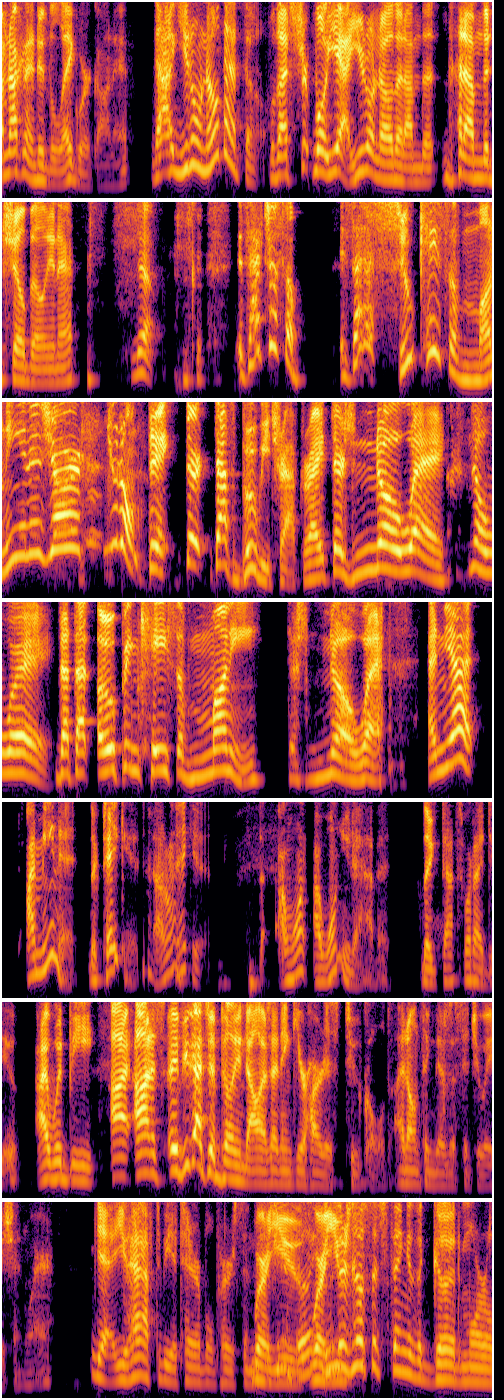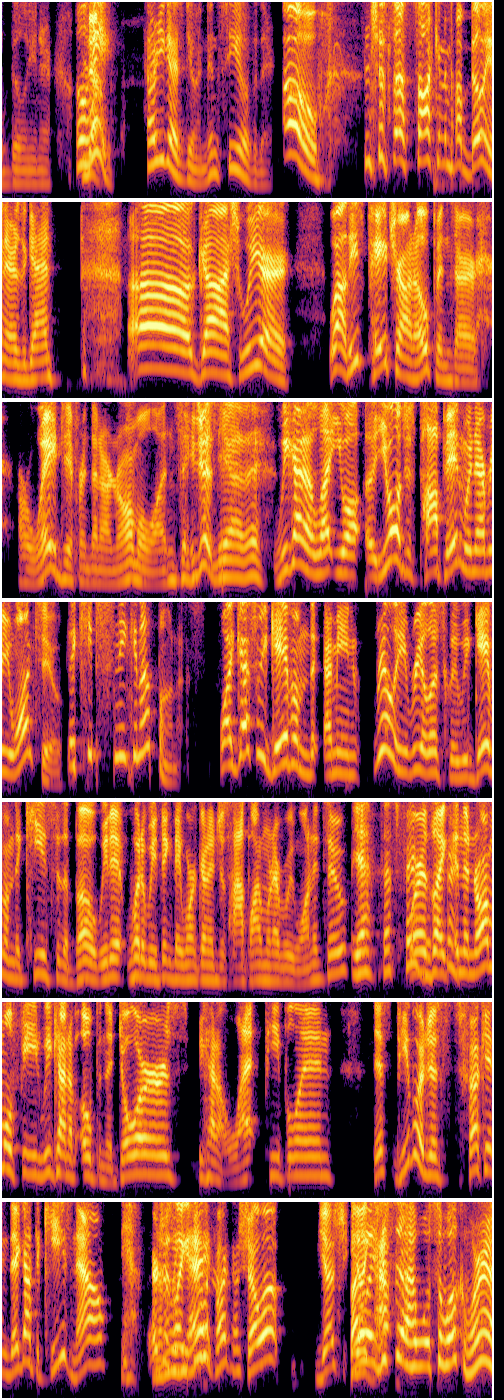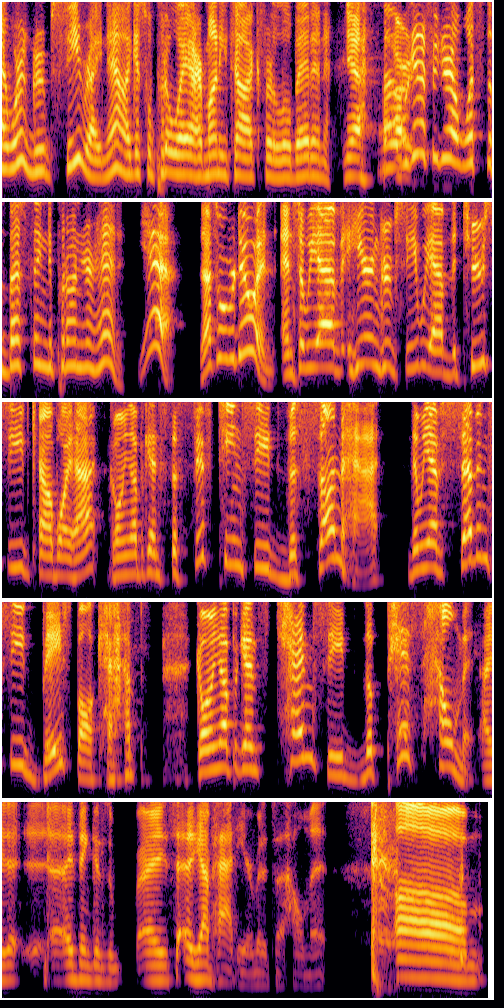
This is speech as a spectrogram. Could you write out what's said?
I'm not going to do the legwork on it. Now, you don't know that though. Well, that's true. Well, yeah, you don't know that I'm the that I'm the chill billionaire. Yeah. Is that just a is that a suitcase of money in his yard? You don't think there that's booby trapped, right? There's no way There's no way. that that open case of money. There's no way, and yet I mean it. Like, take it. I don't. take it. I want. I want you to have it. Like that's what I do. I would be. I honest. If you got to a billion dollars, I think your heart is too cold. I don't think there's a situation where. Yeah, you have to be a terrible person. Where you're you- billion- where you- There's no such thing as a good moral billionaire. Oh, No. hey, how are you guys doing? Didn't see you over there. Oh, just us talking about billionaires again. Oh gosh, we are. Wow, these Patreon opens are are way different than our normal ones. They just Yeah, we gotta let you all you all just pop in whenever you want to. they keep sneaking up on us. Well, I guess we gave them. The, I mean, really, realistically, we gave them the keys to the boat. We didn't. What did we think they weren't going to just hop on whenever we wanted to? Yeah, that's fair. Whereas, that's like fair. in the normal feed, we kind of open the doors. We kind of let people in. This people are just fucking. They got the keys now. yeah, They're just like, hey, fucking show up. Yes. By the like, way, this is uh, well, so welcome. We're at, we're in Group C right now. I guess we'll put away our money talk for a little bit, and uh, yeah. we're gonna figure out what's the best thing to put on your head. Yeah, that's what we're doing. And so we have here in Group C, we have the two seed cowboy hat going up against the 15 seed the Sun hat. Then we have seven seed baseball cap going up against 10 seed the Pith helmet. I I think is I, I have hat here, but it's a helmet. Um.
